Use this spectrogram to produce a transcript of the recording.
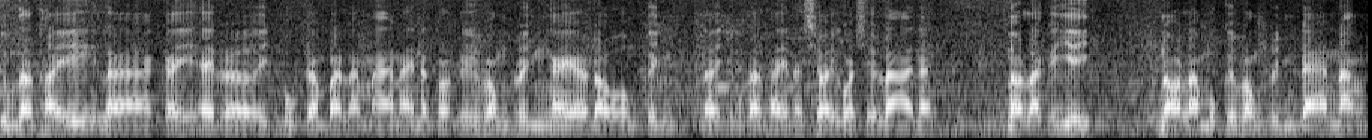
Chúng ta thấy là cái RX 135 mã này nó có cái vòng ring ngay ở đầu ống kính. Đây chúng ta thấy nó xoay qua xoay lại này. Nó là cái gì? Nó là một cái vòng ring đa năng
